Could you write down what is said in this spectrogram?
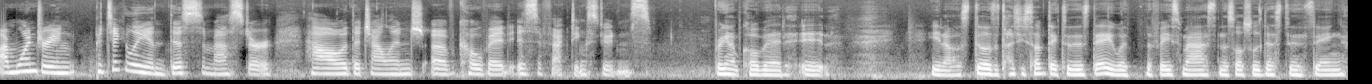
i'm wondering particularly in this semester how the challenge of covid is affecting students bringing up covid it you know, still is a touchy subject to this day with the face mask and the social distancing.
